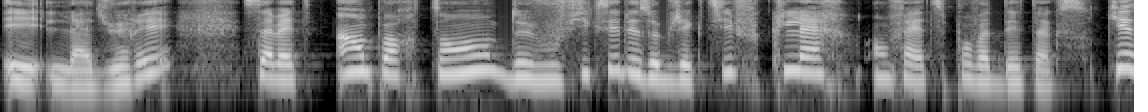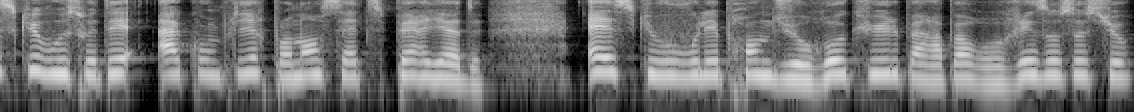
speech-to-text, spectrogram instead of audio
et la durée, ça va être important de vous fixer des objectifs clairs en fait pour votre détox. Qu'est-ce que vous souhaitez accomplir pendant cette période? Est-ce que vous voulez prendre du recul par rapport aux réseaux sociaux?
